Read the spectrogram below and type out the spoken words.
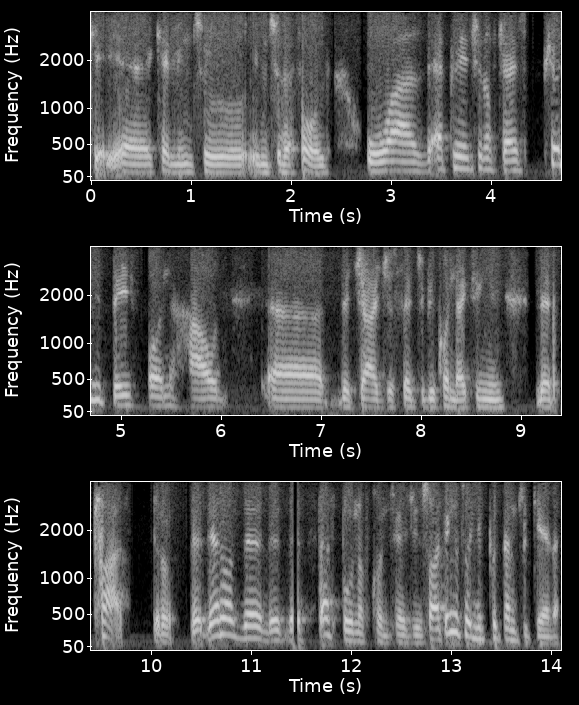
ca- uh, came into into the fold was the apprehension of judges purely based on how uh, the judge is said to be conducting the trial. You know, that, that was the, the, the first bone of contention. So I think it's when you put them together.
